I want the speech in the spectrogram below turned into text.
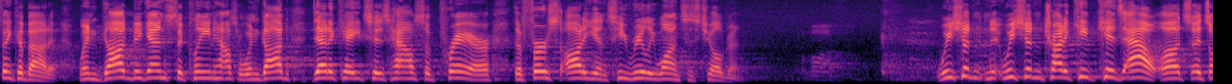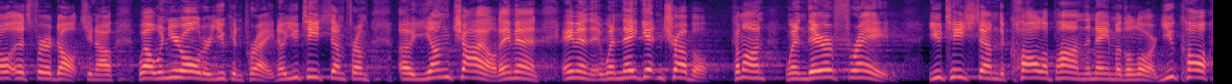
Think about it. When God begins to clean house, or when God dedicates his house of prayer, the first audience he really wants is children. we shouldn't, we shouldn't try to keep kids out. Well, it's, it's, all, it's for adults, you know. Well, when you're older, you can pray. No, you teach them from a young child. Amen. Amen. When they get in trouble, come on, when they're afraid, you teach them to call upon the name of the Lord. You call,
